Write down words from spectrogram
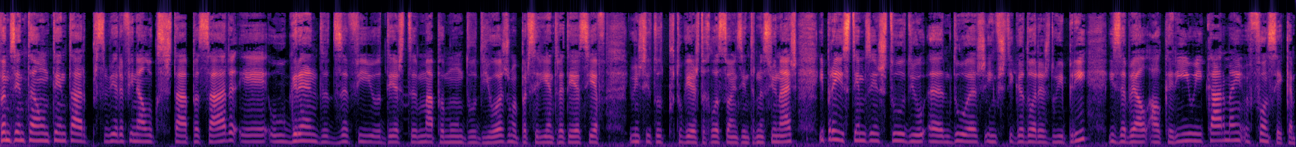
Vamos então tentar perceber afinal o que se está a passar. É o grande desafio deste Mapa Mundo de hoje, uma parceria entre a TSF e o Instituto Português de Relações Internacionais. E para isso temos em estúdio uh, duas investigadoras do IPRI, Isabel Alcario e Carmen Fonseca.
